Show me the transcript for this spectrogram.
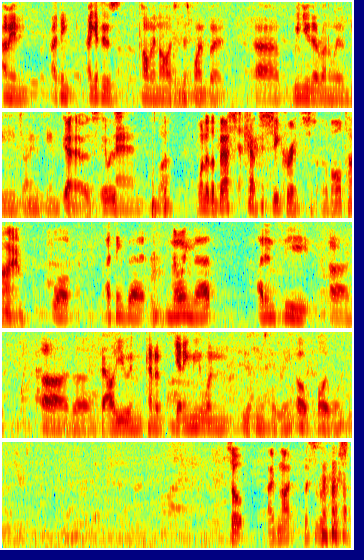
I mean, I think I guess it was common knowledge at this point, but uh, we knew that Runaway would be joining the team. yeah, it was it was And well, one of the best kept secrets of all time. well, I think that knowing that, I didn't see uh, uh, the value in kind of getting me when the team's full green. Oh, Poliwhirl. So I've not. This is the first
